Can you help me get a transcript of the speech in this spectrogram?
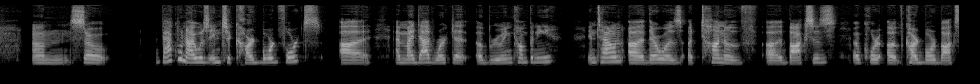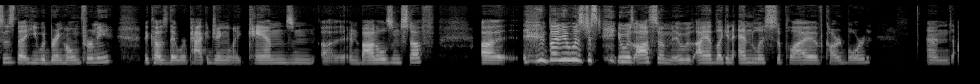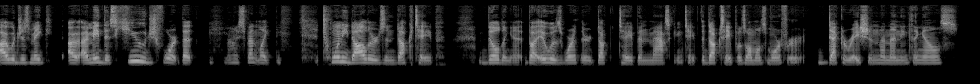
Um so back when I was into cardboard forts, uh and my dad worked at a brewing company in town, uh there was a ton of uh boxes of cor- of cardboard boxes that he would bring home for me because they were packaging like cans and uh, and bottles and stuff. Uh, but it was just it was awesome. It was I had like an endless supply of cardboard, and I would just make I, I made this huge fort that I spent like twenty dollars in duct tape building it, but it was worth it. Duct tape and masking tape. The duct tape was almost more for decoration than anything else.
